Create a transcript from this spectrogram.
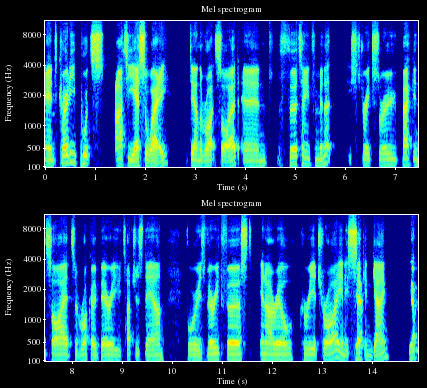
And Kodi puts RTS away down the right side, and the 13th minute he streaks through back inside to Rocco Berry, who touches down for his very first NRL career try in his Yep. second game. Yep.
